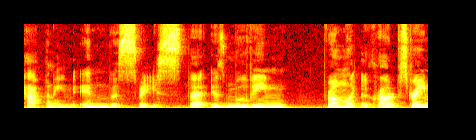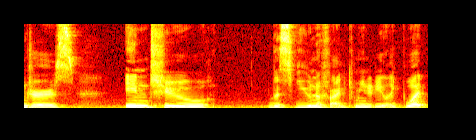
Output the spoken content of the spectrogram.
happening in this space that is moving from like a crowd of strangers into this unified community? Like, what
